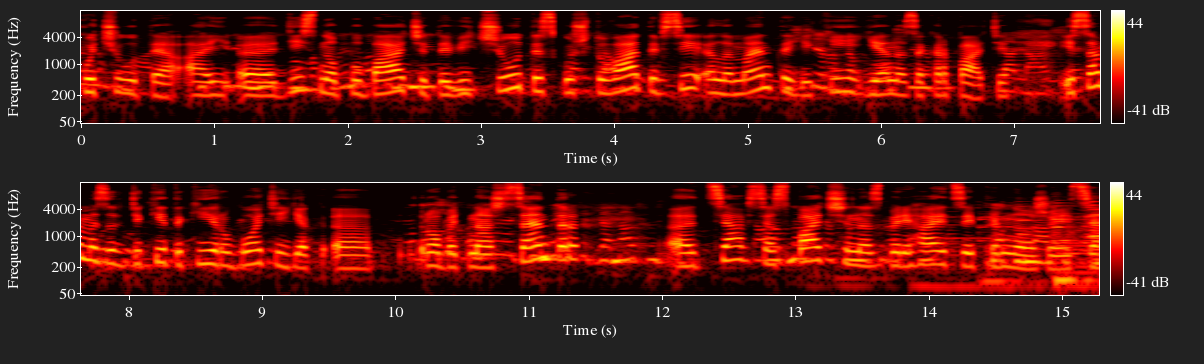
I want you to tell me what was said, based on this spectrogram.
почути, а й дійсно побачити, відчути, скуштувати всі елементи, які є на Закарпатті. І саме завдяки такій роботі, як е, робить наш центр, е, ця вся спадщина зберігається і примножується.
